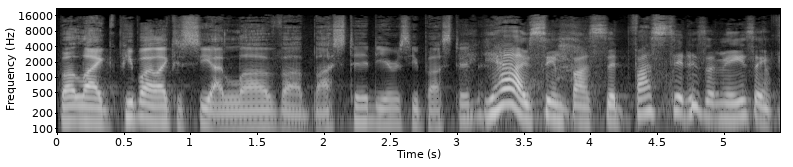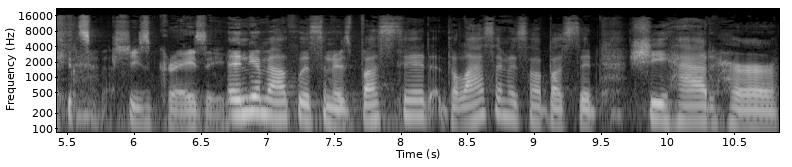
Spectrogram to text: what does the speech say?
But like people I like to see, I love uh, Busted. You ever see Busted? yeah, I've seen Busted. Busted is amazing. It's, she's crazy. In your mouth, listeners, Busted. The last time I saw Busted, she had her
